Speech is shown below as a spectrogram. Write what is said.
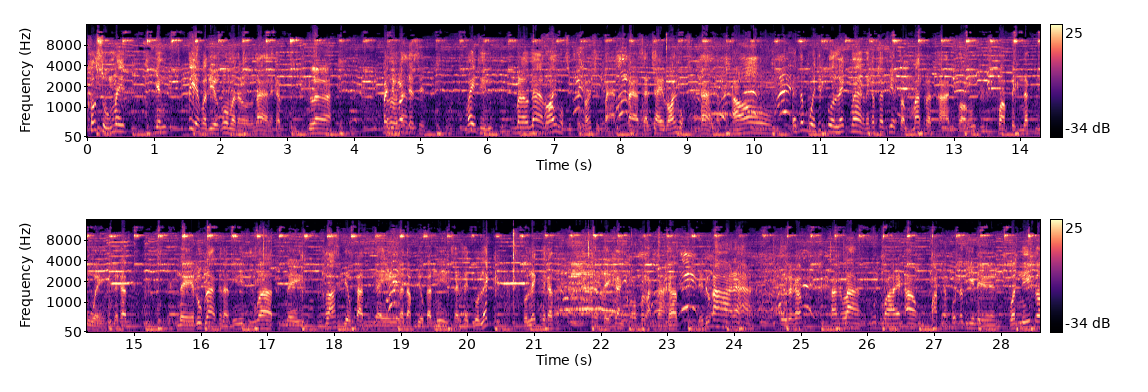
เขาสูงไม่ยังเตี้ยกว่าเดียวก็มาตาโรน่านะครับเลอไม่ถึงร้อยเจ็ดสิบไม่ถึงมาตาโรน่า160ถึง118แต่แสนชัย165ครับเอาเป็นนักมวยที่ตัวเล็กมากนะครับ ถ้าเทียบกับมาตรฐานของความเป็นนักมวยนะครับในรูปร่างขนาดนี้นี่ถือว่าในคลาสเดียวกันในระดับเดียวกันนี่แสนชัยตัวเล็กตัวเล็กนะครับ เตะก้านคอฝรั่งได้ครับ เดี๋ยวดูอ่านะฮะดูนะครับข้างล่างวุ่นวายอ้าวปัดข้างบนนาทีหนึ่งวันนี้ก็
